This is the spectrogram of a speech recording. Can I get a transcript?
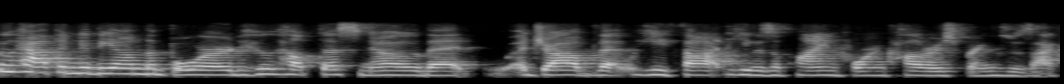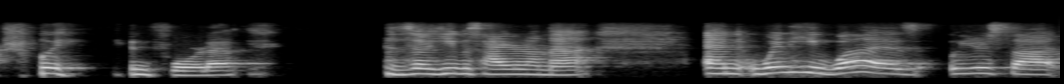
who happened to be on the board who helped us know that a job that he thought he was applying for in Colorado Springs was actually in Florida. And so he was hired on that. And when he was, we just thought,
